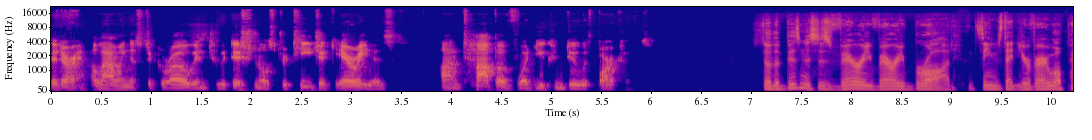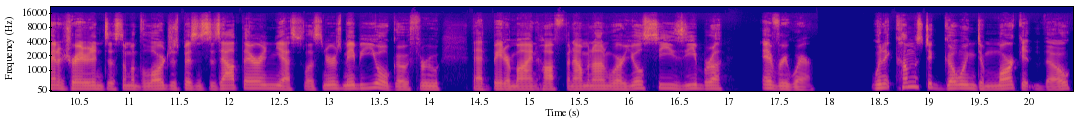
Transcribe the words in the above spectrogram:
that are allowing us to grow into additional strategic areas on top of what you can do with barcodes. So the business is very, very broad. It seems that you're very well penetrated into some of the largest businesses out there. And yes, listeners, maybe you'll go through that Baader-Meinhof phenomenon where you'll see Zebra everywhere. When it comes to going to market, though,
